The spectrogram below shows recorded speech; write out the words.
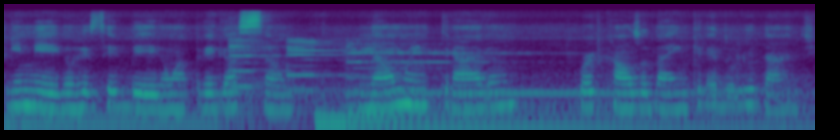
primeiro receberam a pregação não entraram por causa da incredulidade.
